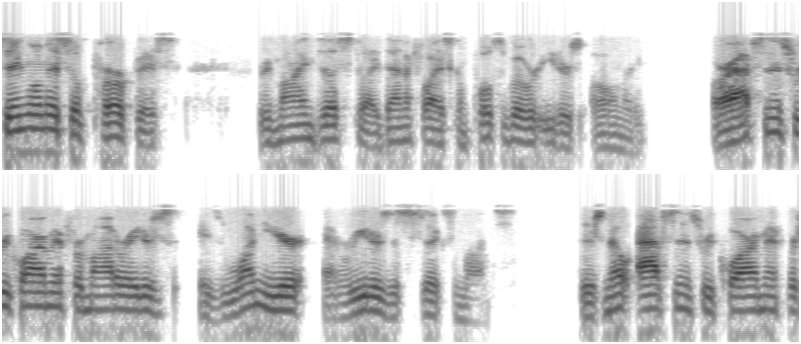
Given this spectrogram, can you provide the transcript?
Singleness of purpose reminds us to identify as compulsive overeaters only. Our abstinence requirement for moderators is one year and readers is six months. There's no abstinence requirement for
